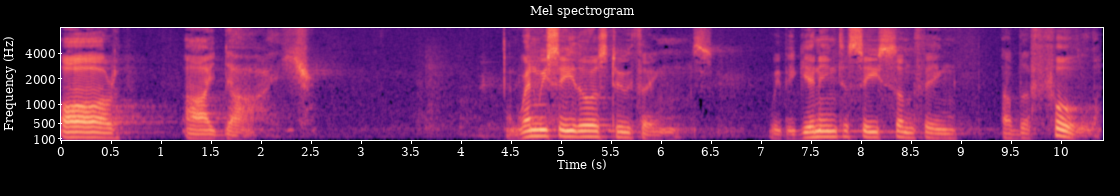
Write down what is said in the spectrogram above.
or I die. And when we see those two things, we're beginning to see something of the full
